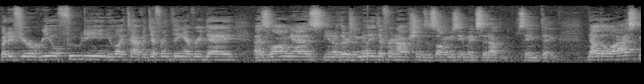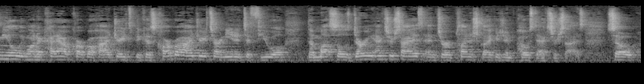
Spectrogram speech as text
But if you're a real foodie and you like to have a different thing every day, as long as, you know, there's a million different options, as long as you mix it up, same thing. Now the last meal, we want to cut out carbohydrates because carbohydrates are needed to fuel the muscles during exercise and to replenish glycogen post-exercise. So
